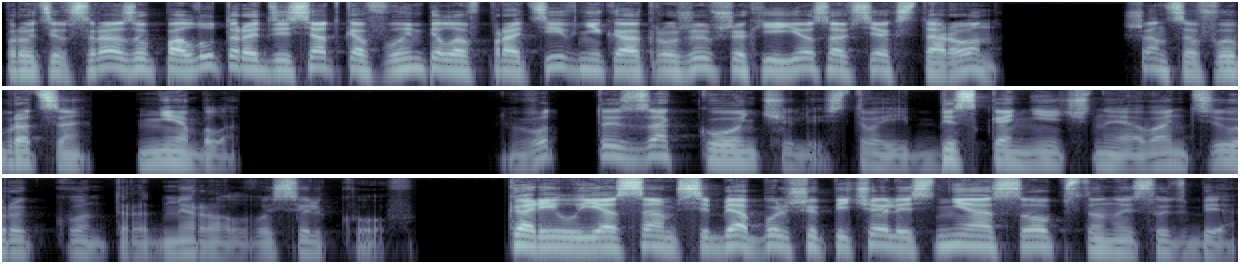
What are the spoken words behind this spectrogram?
против сразу полутора десятков вымпелов противника, окруживших ее со всех сторон, шансов выбраться не было. Вот и закончились твои бесконечные авантюры, контр-адмирал Васильков. Корил я сам себя, больше печались не о собственной судьбе,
